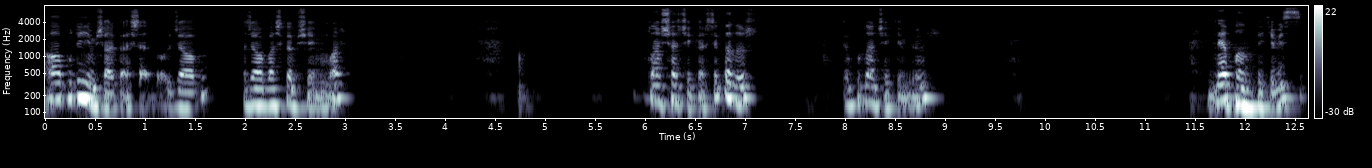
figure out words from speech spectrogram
Aa bu değilmiş arkadaşlar doğru cevabı. Acaba başka bir şey mi var? Buradan şah çekersek alır. E buradan çekemiyoruz. Ne yapalım peki biz?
